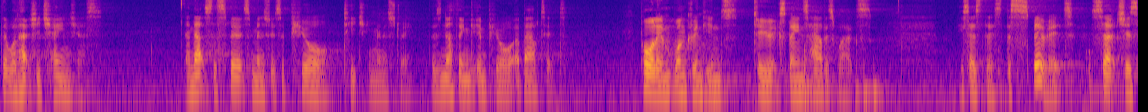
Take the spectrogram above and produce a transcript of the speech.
that will actually change us. And that's the Spirit's ministry. It's a pure teaching ministry. There's nothing impure about it. Paul in 1 Corinthians 2 explains how this works. He says this The Spirit searches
